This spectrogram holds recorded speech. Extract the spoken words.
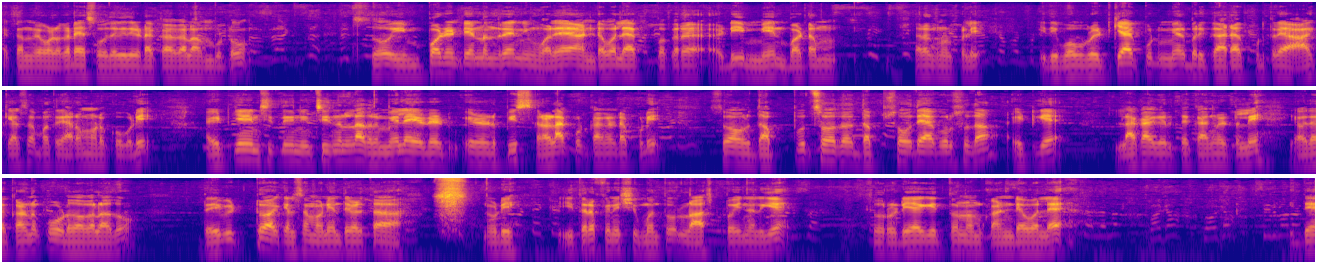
ಯಾಕಂದರೆ ಒಳಗಡೆ ಸೌದೆಗೆ ಇಡೋಕ್ಕಾಗಲ್ಲ ಅಂದ್ಬಿಟ್ಟು. ಸೊ ಇಂಪಾರ್ಟೆಂಟ್ ಏನಂದರೆ ನೀವು ಒಲೆ ಅಂಡೆ ಒಲೆ ಹಾಕ್ಬೇಕಾದ್ರೆ ಅಡಿ ಮೇನ್ ಬಾಟಮ್ ಚೆನ್ನಾಗಿ ನೋಡ್ಕೊಳ್ಳಿ. ಇದು ಒಬ್ಬೊಬ್ರು ಇಟ್ಕೆ ಹಾಕ್ಬಿಟ್ಟು ಮೇಲೆ ಬರೀ ಗಾರೆ ಹಾಕ್ಬಿಡ್ತಾರೆ. ಆ ಕೆಲಸ ಮಾತ್ರ ಯಾರು ಮಾಡ್ಕೋಬೇಡಿ. ಆ ಇಟ್ಕೆ ನಿನ್ಸಿದ್ದೀವಿ ನಿನ್ಸಿದ್ನಲ್ಲ ಅದ್ರ ಮೇಲೆ ಎರಡು ಎರಡು ಪೀಸ್ ಸರಳ ಹಾಕ್ಬಿಟ್ಟು ಕಾಂಕ್ರೀಟ್ ಹಾಕ್ಬಿಡಿ. ಸೊ ಅವ್ರು ದಪ್ಪದ ಸೌದೆ, ದಪ್ಪ ಸೌದೆ ಹಾಕೋರು ಸುದ ಇಟ್ಗೆ ಲಾಕ್ ಆಗಿರುತ್ತೆ ಕಾಂಕ್ರೀಟಲ್ಲಿ ಯಾವುದೇ ಕಾರಣಕ್ಕೂ ಹೊಡೆದೋಗಲ್ಲ ಅದು. ದಯವಿಟ್ಟು ಆ ಕೆಲಸ ಮಾಡಿ ಅಂತ ಹೇಳ್ತಾ ನೋಡಿ, ಈ ಥರ ಫಿನಿಶಿಂಗ್ ಬಂತು ಲಾಸ್ಟ್ ಫೈನಲ್ಗೆ ಸೊ ರೆಡಿಯಾಗಿತ್ತು ನಮ್ಮ ಕಂಡೆವಲ್ಲೇ ಇದೆ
